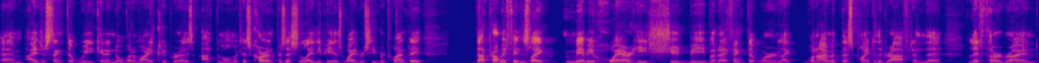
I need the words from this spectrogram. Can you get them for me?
um, I just think that we kind of know what Amari Cooper is at the moment. His current positional ADP is wide receiver 20 that probably feels like maybe where he should be. But I think that we're like when I'm at this point of the draft in the late third round,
